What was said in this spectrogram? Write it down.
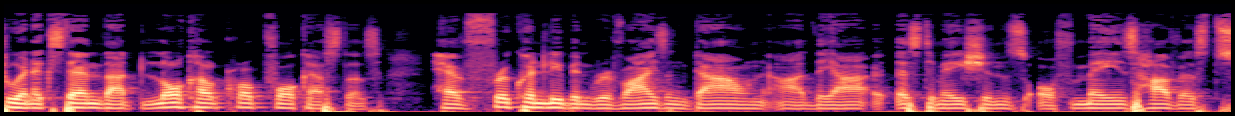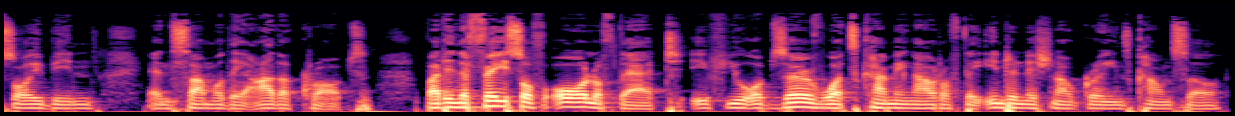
to an extent that local crop forecasters have frequently been revising down uh, their estimations of maize harvest, soybeans, and some of the other crops. But in the face of all of that, if you observe what's coming out of the International Grains Council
